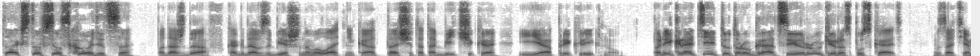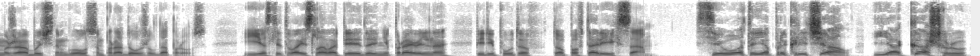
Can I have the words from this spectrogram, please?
так что все сходится». Подождав, когда взбешенного латника оттащат от обидчика, я прикрикнул. «Прекратить тут ругаться и руки распускать!» Затем уже обычным голосом продолжил допрос. «Если твои слова передали неправильно, перепутав, то повтори их сам». «Всего-то я прокричал! Я Кашру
